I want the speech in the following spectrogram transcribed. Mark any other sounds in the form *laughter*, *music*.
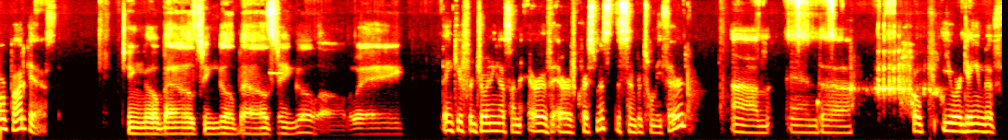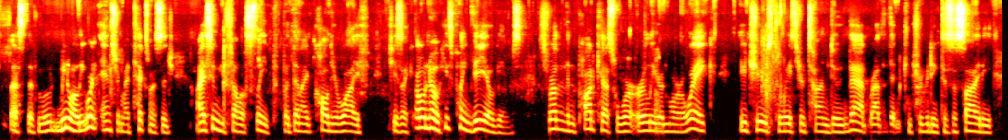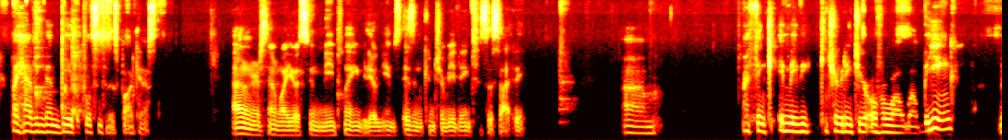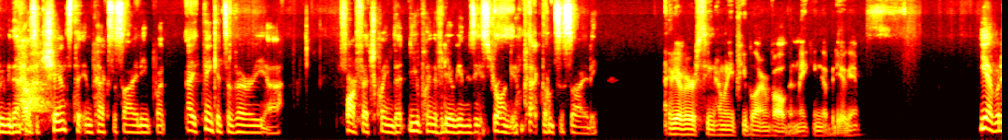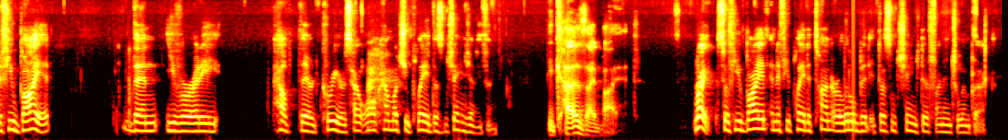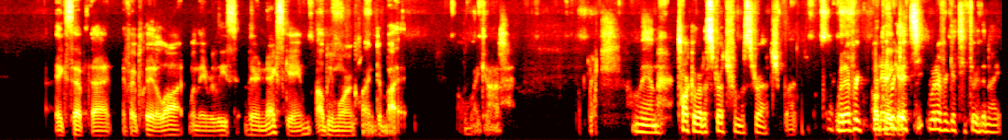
4 podcast. Jingle bells, jingle bells, jingle all the way. Thank you for joining us on Erev Erev Christmas, December 23rd. Um, and uh, hope you are getting in the festive mood. Meanwhile, you weren't answering my text message. I assume you fell asleep, but then I called your wife. She's like, oh no, he's playing video games. So rather than podcasts where we're earlier and more awake, you choose to waste your time doing that rather than contributing to society by having them be able to listen to this podcast. I don't understand why you assume me playing video games isn't contributing to society. Um, I think it may be contributing to your overall well being. Maybe that has a chance to impact society, but I think it's a very uh, far fetched claim that you playing the video game is a strong *laughs* impact on society. Have you ever seen how many people are involved in making a video game? Yeah, but if you buy it, then you've already helped their careers. How how much you play it doesn't change anything. Because I buy it. Right. So if you buy it and if you play it a ton or a little bit, it doesn't change their financial impact. Except that if I play it a lot, when they release their next game, I'll be more inclined to buy it. Oh my god. Man, talk about a stretch from a stretch, but whatever whatever gets you, whatever gets you through the night.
